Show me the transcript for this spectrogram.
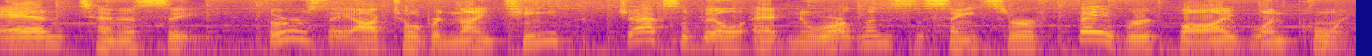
and Tennessee. Thursday, October 19th, Jacksonville at New Orleans. The Saints are favored by one point.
